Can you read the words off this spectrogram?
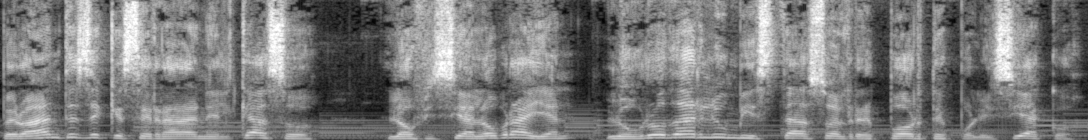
pero antes de que cerraran el caso, la oficial O'Brien logró darle un vistazo al reporte policíaco.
